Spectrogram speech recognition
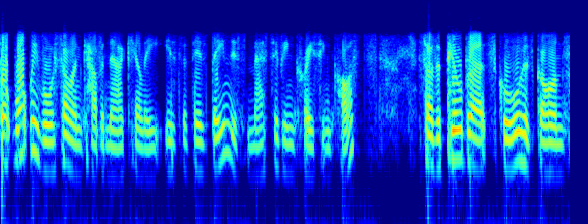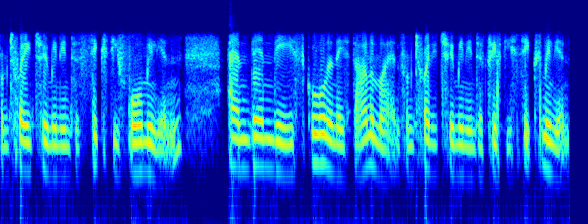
But what we've also uncovered now, Kelly, is that there's been this massive increase in costs. So the Pilbara school has gone from 22 million to 64 million and then the school in East Arnhem Land from 22 million to 56 million.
